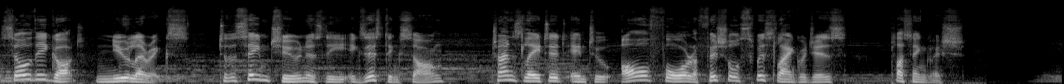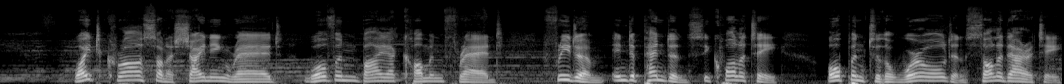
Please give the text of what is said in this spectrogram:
So they got new lyrics to the same tune as the existing song, translated into all four official Swiss languages plus English. White cross on a shining red, woven by a common thread. Freedom, independence, equality, open to the world and solidarity.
